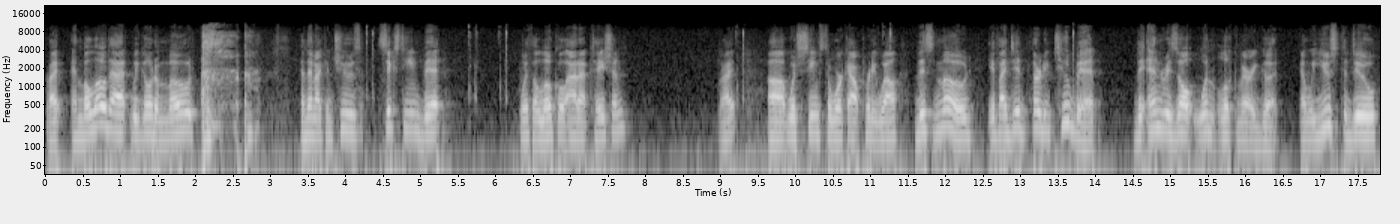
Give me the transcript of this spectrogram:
right? And below that, we go to mode, and then I can choose 16-bit with a local adaptation, right? Uh, which seems to work out pretty well. This mode, if I did 32-bit, the end result wouldn't look very good. And we used to do,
